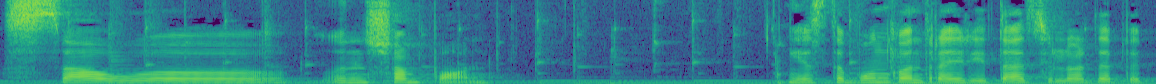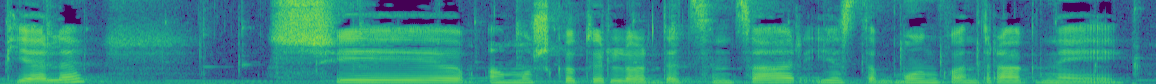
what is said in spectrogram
sau în șampon. Este bun contra iritațiilor de pe piele și a mușcăturilor de țânțari, este bun contra acneei.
